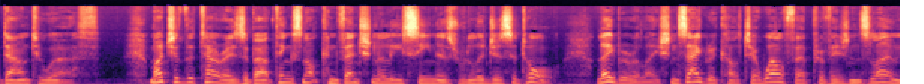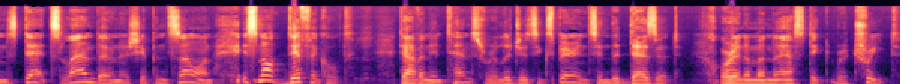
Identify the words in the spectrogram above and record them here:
down to earth. Much of the Torah is about things not conventionally seen as religious at all labor relations, agriculture, welfare provisions, loans, debts, land ownership, and so on. It's not difficult to have an intense religious experience in the desert, or in a monastic retreat,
